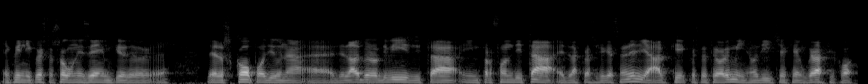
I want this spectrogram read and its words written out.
e quindi questo è solo un esempio del, dello scopo eh, dell'albero di visita in profondità e della classificazione degli archi, questo teoremino dice che un, grafico,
